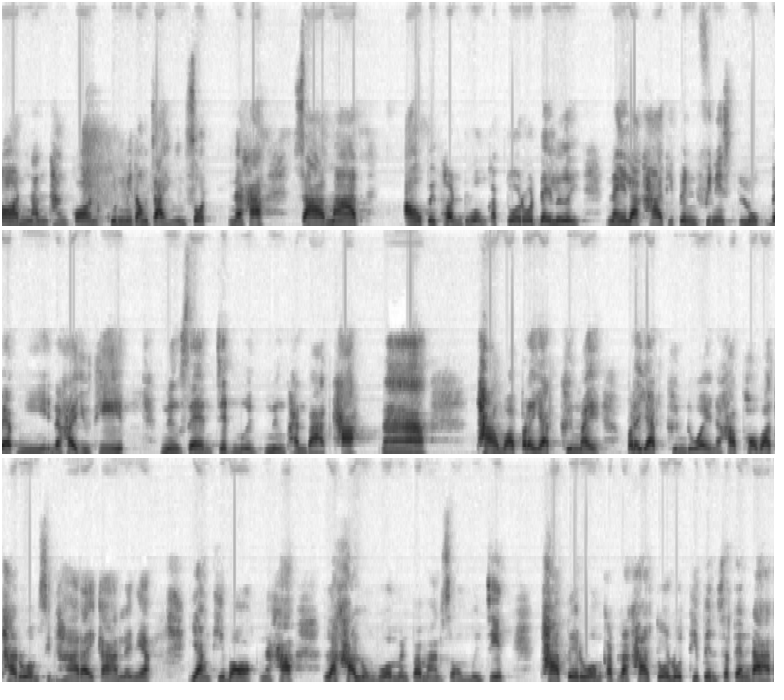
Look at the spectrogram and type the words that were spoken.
ก้อนนั้นทั้งก้อนคุณไม่ต้องจ่ายเงินสดนะคะ สามารถเอาไปผ่อนรวมกับตัวรถได้เลย ในราคาที่เป็น finish look แบบนี้นะคะ อยู่ที่ 171,000 บาทค่ะอ่า ถามว่าประหยัดขึ้นไหม ประหยัดขึ้นด้วยนะคะ เพราะว่าถ้ารวม 15 รายการแล้วเนี่ย อย่างที่บอกนะคะ ราคารวมๆมันประมาณ 27,000ถ้าไปรวมกับราคาตัวรถที่เป็นสแตนดาร์ด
